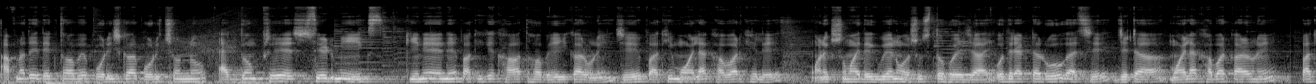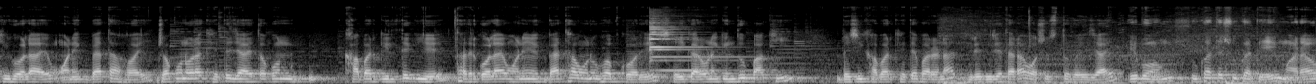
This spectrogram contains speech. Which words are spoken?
আপনাদের দেখতে হবে পরিষ্কার, পরিচ্ছন্ন, একদম ফ্রেশ সিড মিক্স কিনে এনে পাখিকে খাওয়াতে হবে এই কারণে। যে পাখি ময়লা খাবার খেলে অনেক সময় দেখবেন অসুস্থ হয়ে যায়। ওদের একটা রোগ আছে যেটা ময়লা খাবার কারণে পাখি গলায় অনেক ব্যথা হয়। যখন ওরা খেতে যায় তখন খাবার গিলতে গিয়ে তাদের গলায় অনেক ব্যথা অনুভব করে। সেই কারণে কিন্তু পাখি বেশি খাবার খেতে পারে না, ধীরে ধীরে তারা অসুস্থ হয়ে যায় এবং শুকাতে শুকাতে মারাও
